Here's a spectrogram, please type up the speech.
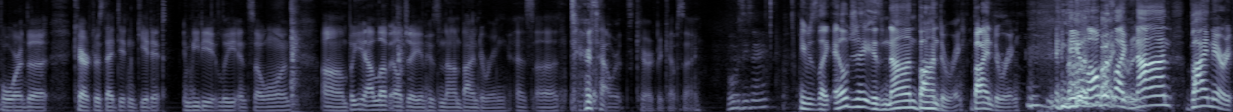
for Mhm. the characters that didn't get it immediately and so on um but yeah i love lj and his non-bindering as uh terrence howard's character kept saying What was he saying? He was like, LJ is non-bindering, bindering, and Nia Long was like non-binary,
